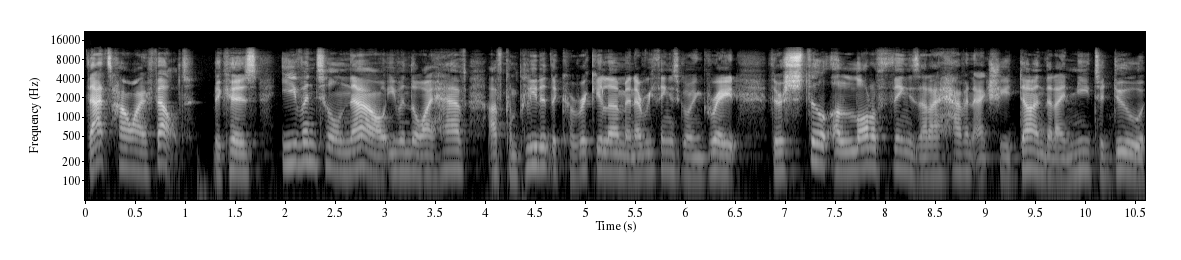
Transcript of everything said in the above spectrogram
that's how I felt because even till now even though i have i've completed the curriculum and everything is going great there's still a lot of things that i haven't actually done that i need to do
